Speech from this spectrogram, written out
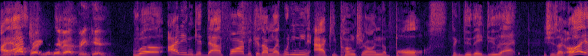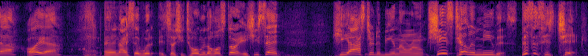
I not asked. pregnant. They've had three kids. Well, I didn't get that far because I'm like, what do you mean acupuncture on the balls? Like, do they do that? And she's like, oh yeah, oh yeah. And I said, what? So she told me the whole story, and she said he asked her to be in the room. She's telling me this. This is his chick.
